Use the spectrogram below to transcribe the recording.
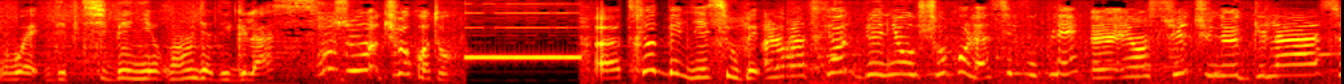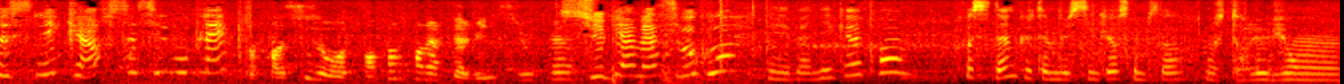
bon? Ouais des petits beignets ronds, il y a des glaces. Bonjour, tu veux quoi toi? Euh, trio de beignets s'il vous plaît. Alors un trio de beignets au chocolat s'il vous plaît. Euh, et ensuite une glace sneakers s'il vous plaît. Ça fera 6,30 en première cabine, s'il vous plaît. Super, merci beaucoup. Eh ben nickel quoi. Toi, c'est dingue que t'aimes le sneakers comme ça. Moi, j'adore le lion.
